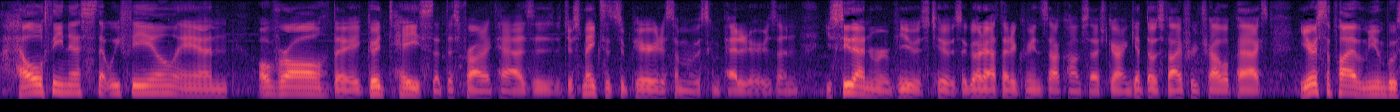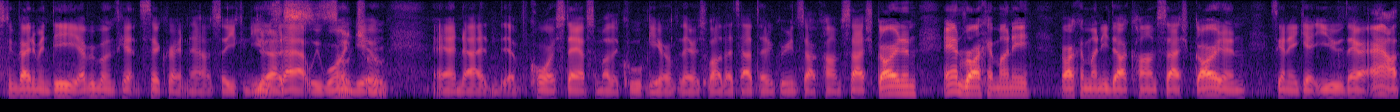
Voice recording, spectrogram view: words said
healthiness that we feel, and overall the good taste that this product has is just makes it superior to some of its competitors and you see that in reviews too. So go to athleticgreens.com slash gar and get those five free travel packs. Year's supply of immune boosting vitamin d everyone's getting sick right now so you can use yes, that. We warned so you. and uh, of course they have some other cool gear over there as well. That's athleticgreens.com slash garden. And rocket money rocketmoney.com slash garden is going to get you their app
